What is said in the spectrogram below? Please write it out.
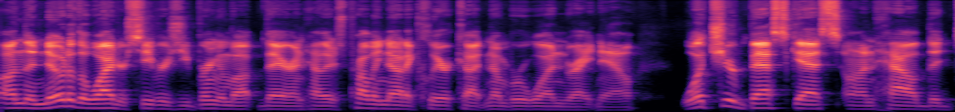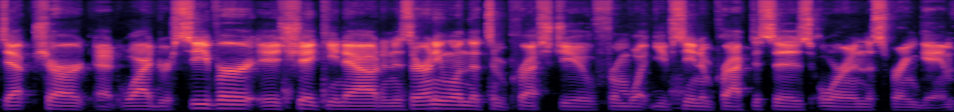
On the note of the wide receivers, you bring them up there and how there's probably not a clear cut number one right now. What's your best guess on how the depth chart at wide receiver is shaking out? And is there anyone that's impressed you from what you've seen in practices or in the spring game?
